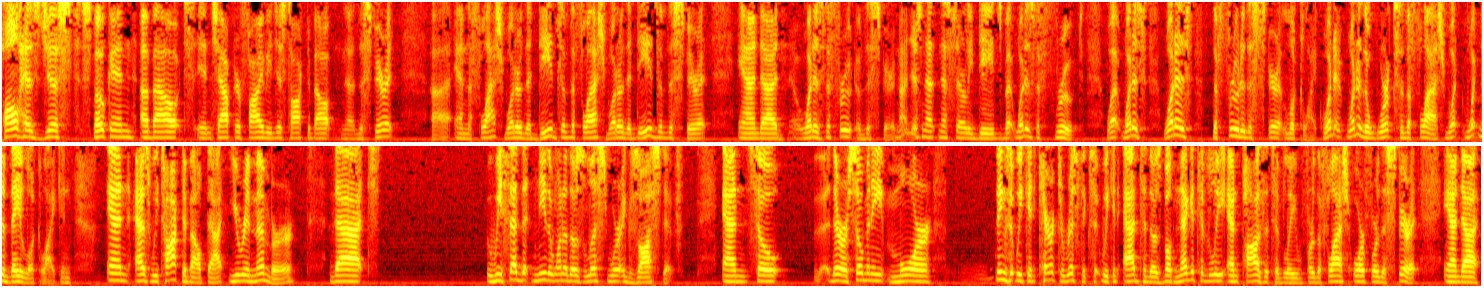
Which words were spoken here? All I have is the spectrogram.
Paul has just spoken about, in chapter 5, he just talked about uh, the Spirit uh, and the flesh. What are the deeds of the flesh? What are the deeds of the Spirit? And uh, what is the fruit of the Spirit? Not just necessarily deeds, but what is the fruit? What, what is, what is the fruit of the Spirit look like? What, what are the works of the flesh? What, what do they look like? And, and as we talked about that, you remember that we said that neither one of those lists were exhaustive. And so there are so many more things that we could, characteristics that we could add to those, both negatively and positively for the flesh or for the spirit. And, uh,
